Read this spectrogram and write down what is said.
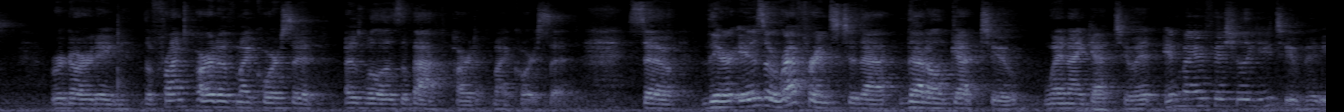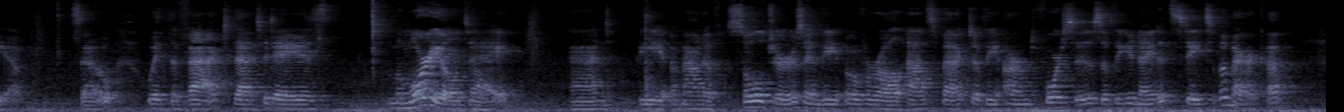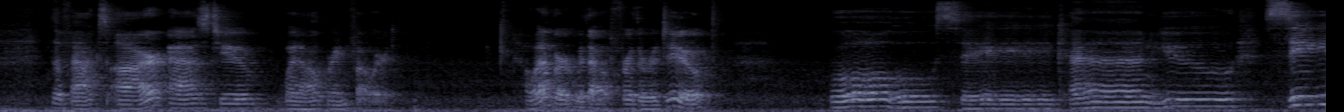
regarding the front part of my corset as well as the back part of my corset. So there is a reference to that that I'll get to when I get to it in my official YouTube video. So with the fact that today is Memorial Day and the amount of soldiers and the overall aspect of the armed forces of the United States of America, the facts are as to what I'll bring forward. However, without further ado, Oh, say, can you see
